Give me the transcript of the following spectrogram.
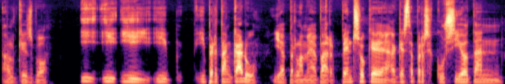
al que és bo. I, i, i, i, i per tancar-ho, ja per la meva part, penso que aquesta persecució tan,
